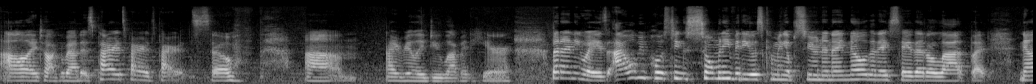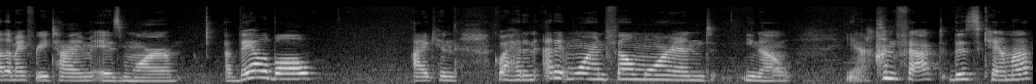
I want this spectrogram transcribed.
all I talk about is pirates, pirates, pirates. So, um, I really do love it here. But anyways, I will be posting so many videos coming up soon and I know that I say that a lot, but now that my free time is more available, I can go ahead and edit more and film more and, you know, yeah. In fact, this camera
